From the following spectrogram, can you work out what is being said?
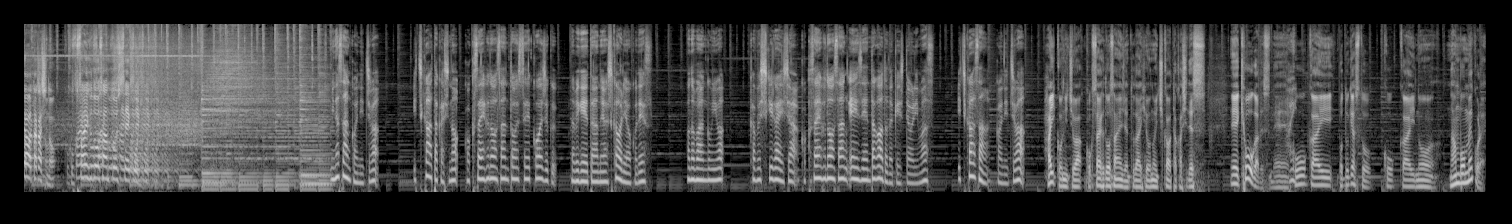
川隆の国際不動産投資成功塾。皆さんこんにちは。市川隆の国際不動産投資成功塾ナビゲーターの吉川良子です。この番組は株式会社国際不動産エージェントがお届けしております。市川さんこんにちは。はいこんにちは。国際不動産エージェント代表の市川隆です、えー今日がですね、はい。公開ポッドキャスト公開の何本目これ？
